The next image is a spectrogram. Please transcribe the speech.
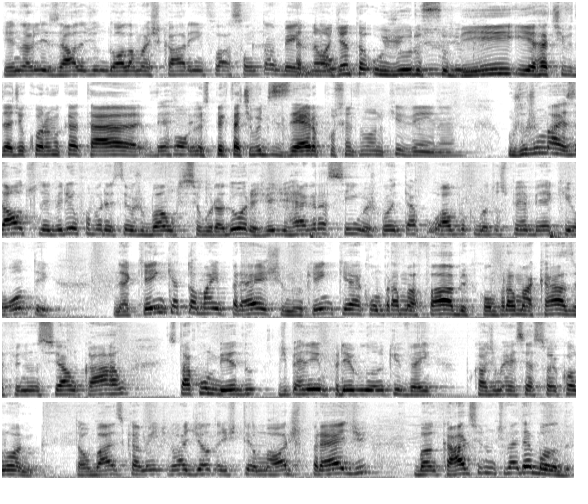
generalizada de um dólar mais caro e inflação também. É, não então, adianta o juros subir e a atividade econômica está com expectativa de 0% no ano que vem, né? Os juros mais altos deveriam favorecer os bancos e seguradoras? Via de regra, sim, mas como até o Álvaro comentou super bem aqui ontem, né, quem quer tomar empréstimo, quem quer comprar uma fábrica, comprar uma casa, financiar um carro, está com medo de perder emprego no ano que vem por causa de uma recessão econômica. Então, basicamente, não adianta a gente ter um maior spread bancário se não tiver demanda.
